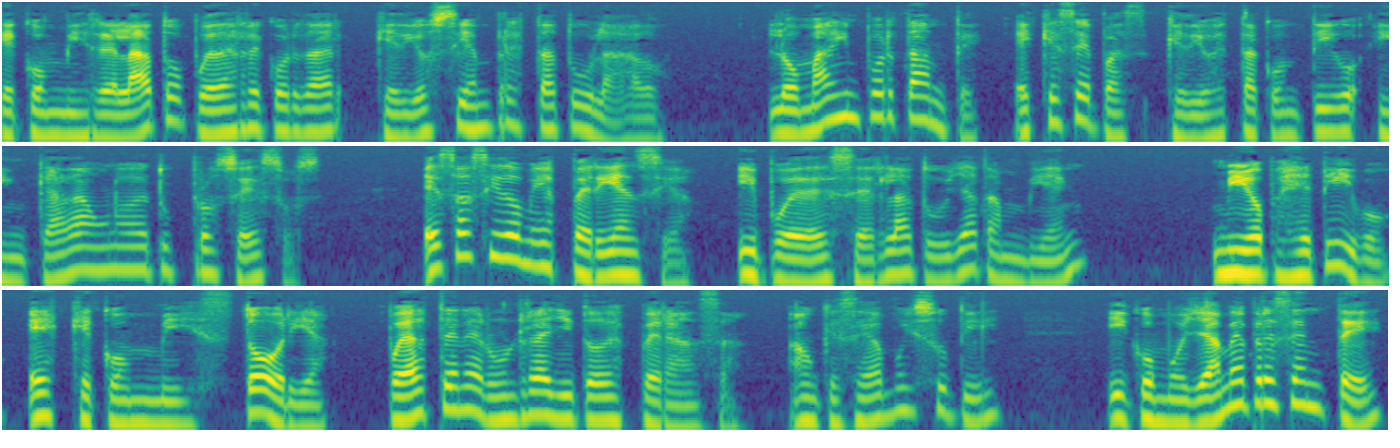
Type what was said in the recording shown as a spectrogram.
que con mi relato puedas recordar que Dios siempre está a tu lado. Lo más importante es que sepas que Dios está contigo en cada uno de tus procesos. Esa ha sido mi experiencia y puede ser la tuya también. Mi objetivo es que con mi historia puedas tener un rayito de esperanza, aunque sea muy sutil. Y como ya me presenté,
